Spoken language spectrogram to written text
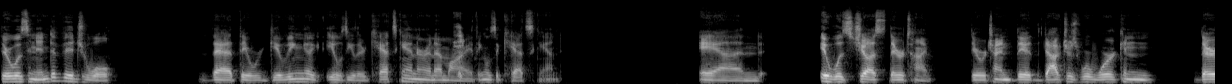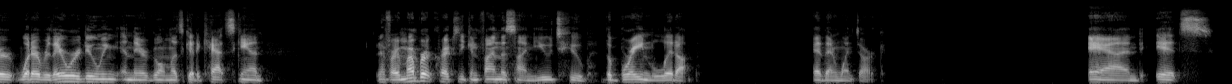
there was an individual that they were giving a, it was either a CAT scan or an MRI. I think it was a CAT scan. And it was just their time. They were trying they, the doctors were working their whatever they were doing and they were going let's get a CAT scan. And if I remember it correctly, you can find this on YouTube. The brain lit up and then went dark. And it's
